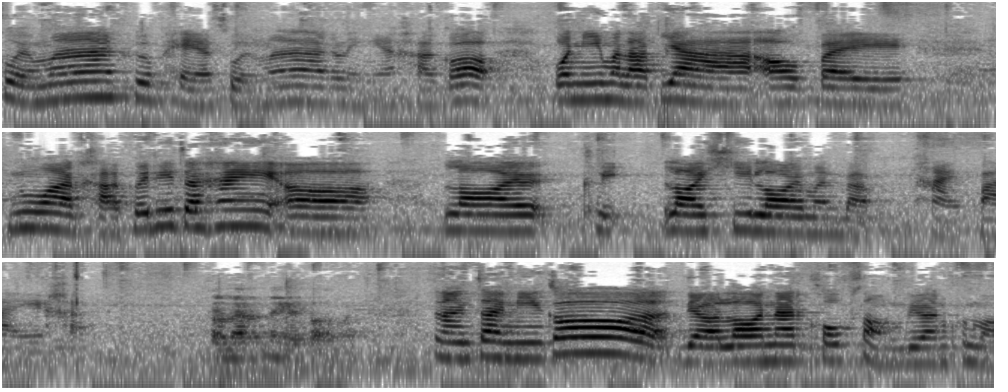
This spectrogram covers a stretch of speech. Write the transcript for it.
สวยมากคือแผลสวยมากอะไรเงี้ยค่ะ ก็วันนี้มารับยาเอาไปนวดค่ะ เพื่อที่จะให้เอ่อรอยคลิรอยคีรอยมันแบบหายไปค่ะตอนนัดในไงต่อมาหลังจากนี้ก็เดี๋ยวรอนัดครบ 2 เดือน คุณหมอ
